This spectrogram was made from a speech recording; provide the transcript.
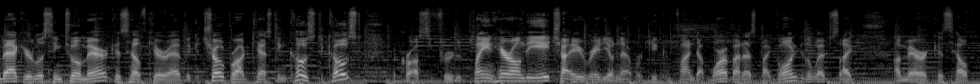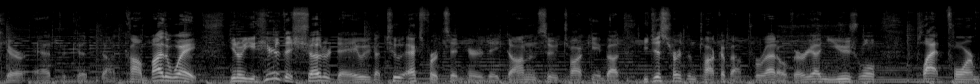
Welcome back. You're listening to America's Healthcare Advocate Show, broadcasting coast to coast across the fruited plain here on the HIA Radio Network. You can find out more about us by going to the website americashealthcareadvocate.com. By the way, you know, you hear this show today. We've got two experts in here today, Don and Sue, talking about, you just heard them talk about Pareto, very unusual platform.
